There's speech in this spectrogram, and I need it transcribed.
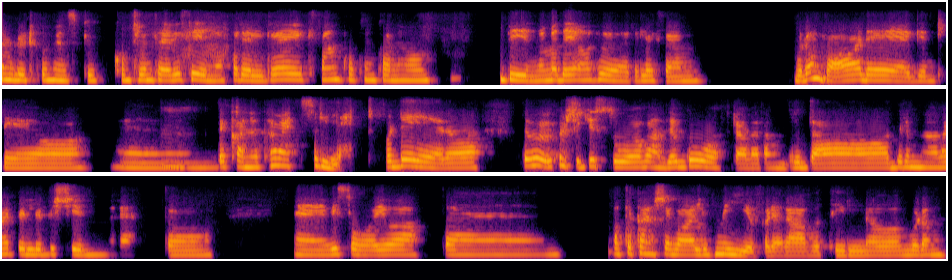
som lurte på om hun skulle konfrontere sine foreldre. At hun kan jo begynne med det og høre liksom hvordan var det egentlig? Og, eh, mm. Det kan jo ikke ha vært så lett for dere. Det var jo kanskje ikke så vanlig å gå fra hverandre da. Dere må ha vært veldig bekymret. og eh, Vi så jo at, eh, at det kanskje var litt mye for dere av og til. og hvordan,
